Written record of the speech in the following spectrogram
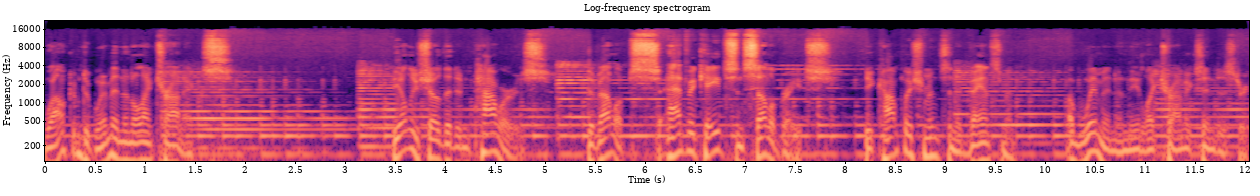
Welcome to Women in Electronics, the only show that empowers, develops, advocates, and celebrates the accomplishments and advancement of women in the electronics industry.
